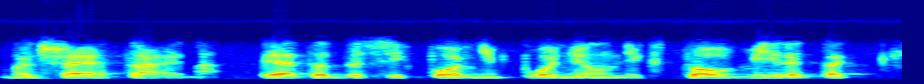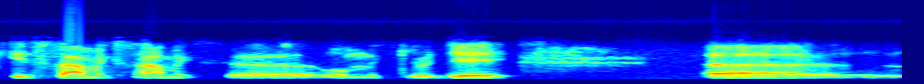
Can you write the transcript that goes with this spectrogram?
большая тайна. Это до сих пор не понял никто в мире, так и самых-самых э, умных людей. Э,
